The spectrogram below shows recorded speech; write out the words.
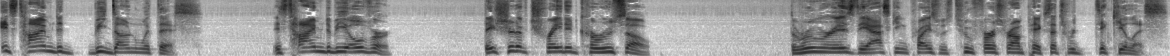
It's time to be done with this. It's time to be over. They should have traded Caruso. The rumor is the asking price was two first round picks. That's ridiculous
